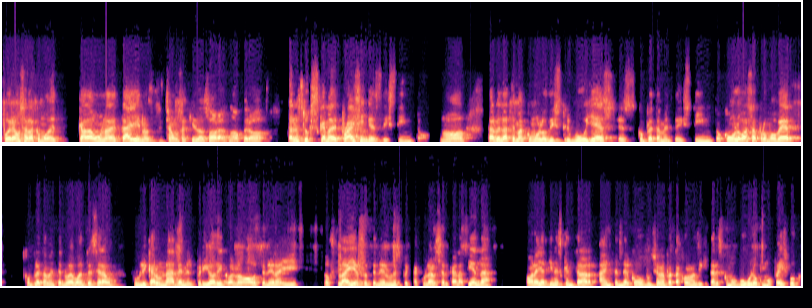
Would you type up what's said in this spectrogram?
podríamos hablar como de cada una detalle y nos echamos aquí dos horas, ¿no? Pero tal vez tu esquema de pricing es distinto, ¿no? Tal vez la tema como lo distribuyes es completamente distinto. ¿Cómo lo vas a promover? Completamente nuevo. Antes era publicar un ad en el periódico, ¿no? O tener ahí los flyers o tener un espectacular cerca de la tienda. Ahora ya tienes que entrar a entender cómo funcionan plataformas digitales como Google o como Facebook.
